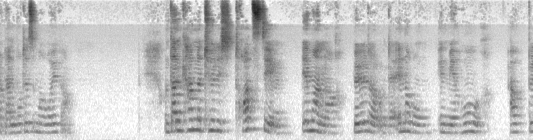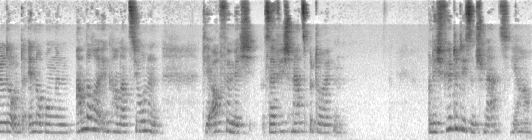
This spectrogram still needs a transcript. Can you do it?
Und dann wurde es immer ruhiger. Und dann kamen natürlich trotzdem immer noch Bilder und Erinnerungen in mir hoch. Auch Bilder und Erinnerungen anderer Inkarnationen, die auch für mich sehr viel Schmerz bedeuten. Und ich fühlte diesen Schmerz, ja.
